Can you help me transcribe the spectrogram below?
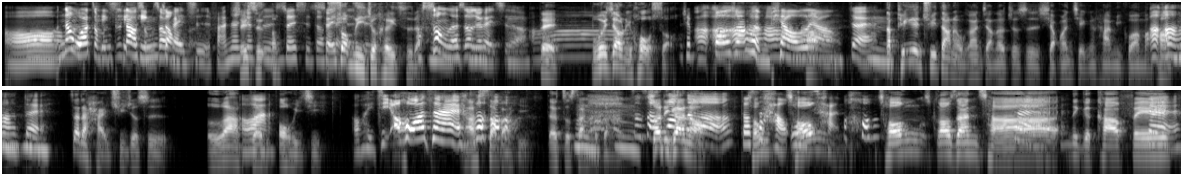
哦，那我要怎么知道什么时候可以吃？反正就是随时哦随时都送你就可以吃了。哦。送的时候就可以吃了。对哦，不会叫你后手。就包装很漂亮。对，嗯。那平原区当然我刚才讲到就是小番茄跟哈密瓜嘛啊啊哈，啊，对，再来海区就是鹅啊跟欧鱼鸡哦，一记哦，哇塞，啊沙巴鱼，那这 三个东西。嗯所以你看哦哦，从都是好物从产，从高山茶那个咖啡、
